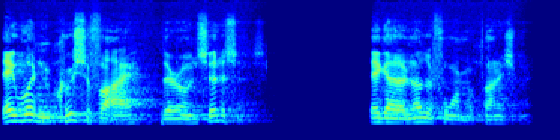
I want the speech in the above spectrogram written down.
They wouldn't crucify their own citizens. They got another form of punishment.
